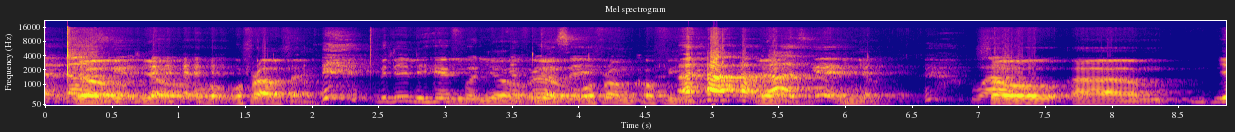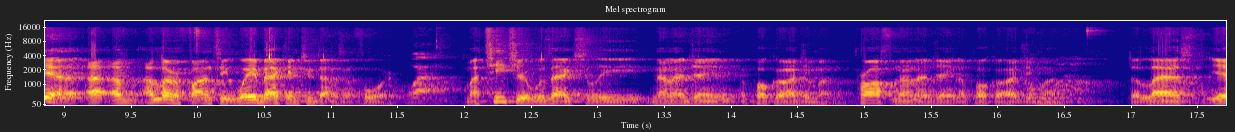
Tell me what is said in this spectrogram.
Okay. Yo, yo, what, Fra was saying? Within the headphone. Yo, headphone yo, we're from Kofi. That was good. Inyo. Wow. So, um, yeah, I, I learned Fanti way back in 2004. Wow. My teacher was actually Nana Jane Opoku-Agyemang, Prof. Nana Jane Opoku-Agyemang. Oh, wow. The last, yeah,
